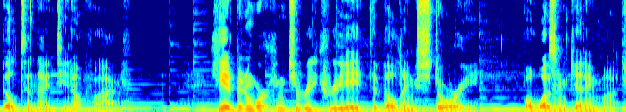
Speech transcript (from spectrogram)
built in 1905. He had been working to recreate the building's story, but wasn't getting much.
